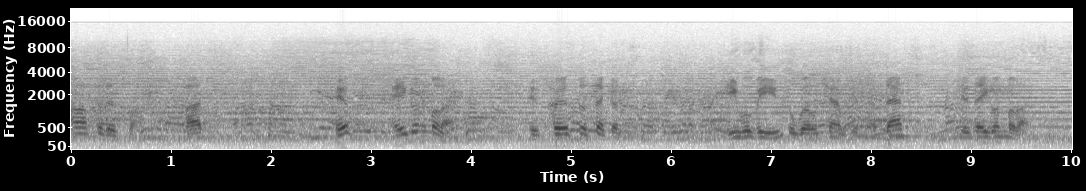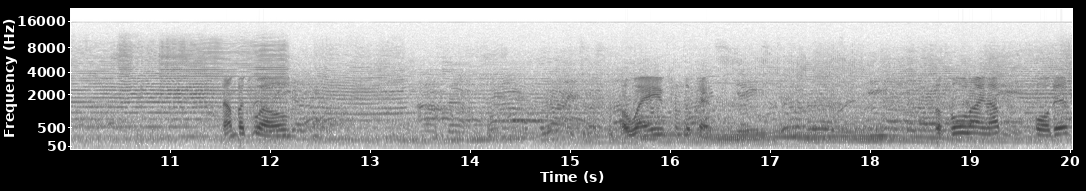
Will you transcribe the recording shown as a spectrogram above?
after this one. But if Egon Muller is first or second, he will be the world champion, and that is Egon Muller. Number 12, away from the pit. The full lineup for this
